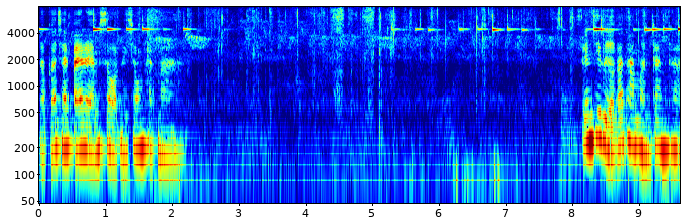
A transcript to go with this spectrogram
แล้วก็ใช้ปลายแหลมสอดในช่องถัดมา เส้นที่เหลือก็ทำเหมือนกันค่ะ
